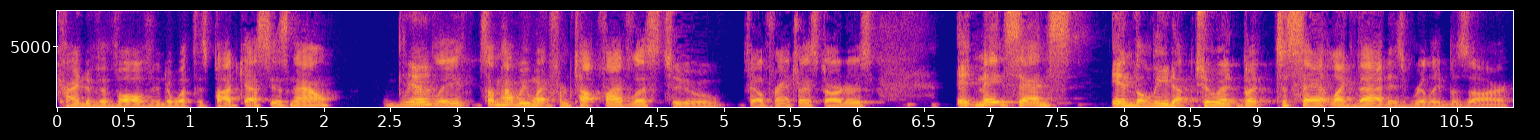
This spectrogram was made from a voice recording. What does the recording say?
kind of evolved into what this podcast is now. Weirdly, yeah. somehow we went from top five list to failed franchise starters. It made sense in the lead up to it, but to say it like that is really bizarre.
